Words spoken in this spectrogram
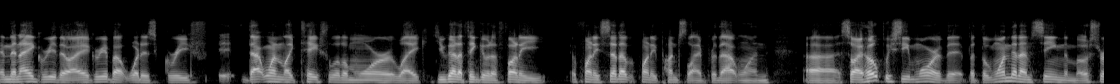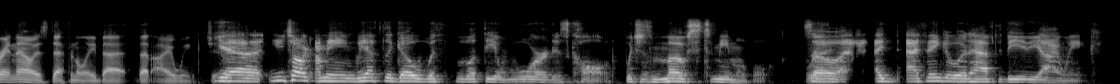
and then I agree though. I agree about what is grief. It, that one like takes a little more like you got to think of it a funny, a funny setup, a funny punchline for that one. Uh, so I hope we see more of it. But the one that I'm seeing the most right now is definitely that that eye wink. Jim. Yeah, you talk. I mean, we have to go with what the award is called, which is most memeable. So I, I I think it would have to be the eye wink.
